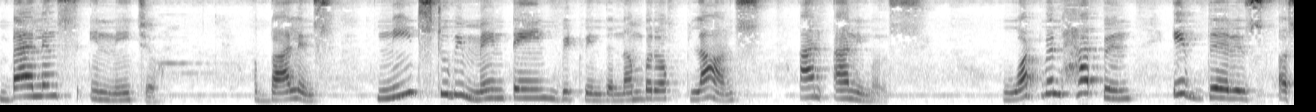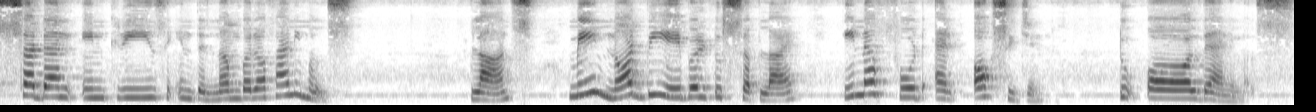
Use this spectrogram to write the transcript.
Balance in nature. A balance needs to be maintained between the number of plants and animals. What will happen if there is a sudden increase in the number of animals? Plants may not be able to supply enough food and oxygen to all the animals.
